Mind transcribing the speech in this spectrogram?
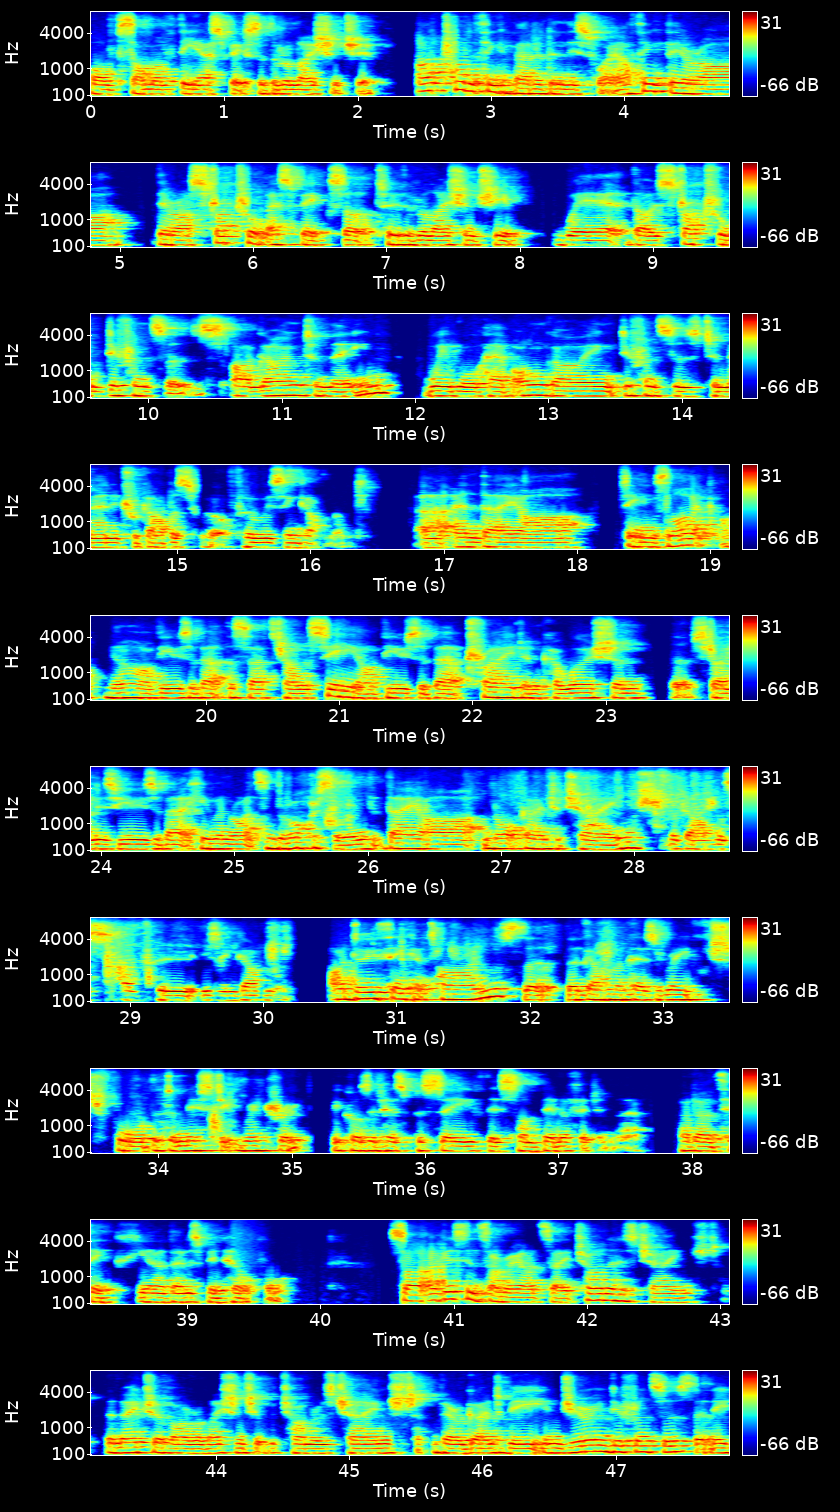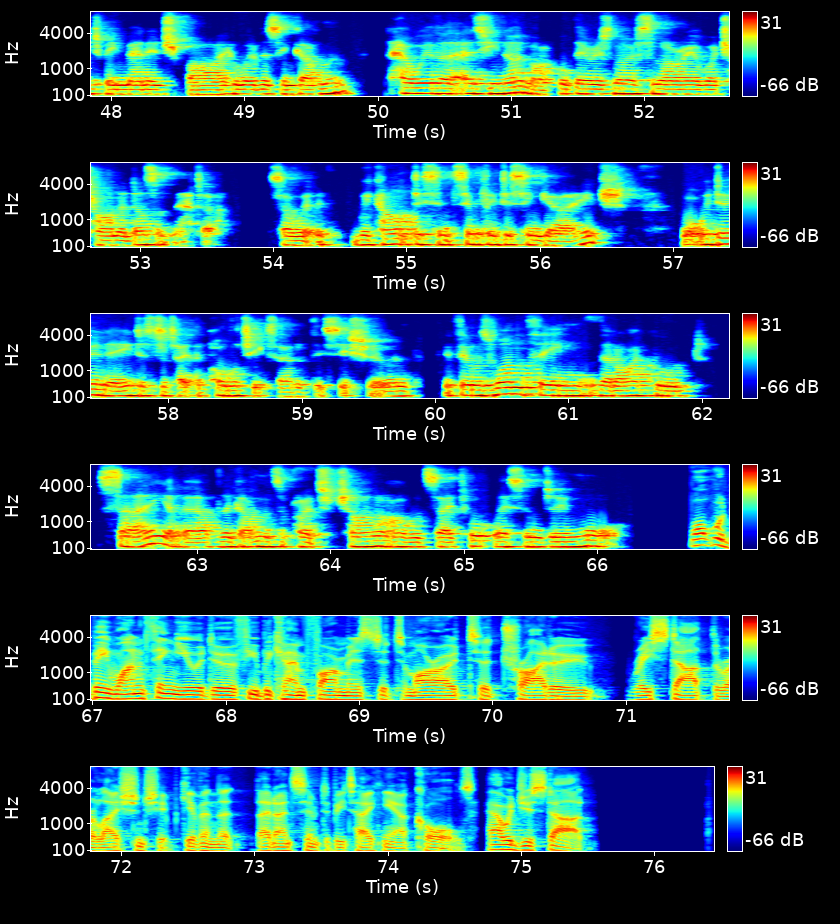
of some of the aspects of the relationship. I try to think about it in this way. I think there are there are structural aspects to the relationship where those structural differences are going to mean we will have ongoing differences to manage regardless of who is in government. Uh, and they are things like, you know, our views about the South China Sea, our views about trade and coercion, Australia's views about human rights and democracy, and they are not going to change regardless of who is in government. I do think at times that the government has reached for the domestic rhetoric because it has perceived there's some benefit in that. I don't think you know that has been helpful. So I guess in summary, I'd say China has changed. The nature of our relationship with China has changed. There are going to be enduring differences that need to be managed by whoever's in government. However, as you know, Michael, there is no scenario where China doesn't matter. So we can't dis- simply disengage. What we do need is to take the politics out of this issue. And if there was one thing that I could say about the government's approach to China, I would say talk less and do more. What would be one thing you would do if you became foreign minister tomorrow to try to restart the relationship, given that they don't seem to be taking our calls? How would you start?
